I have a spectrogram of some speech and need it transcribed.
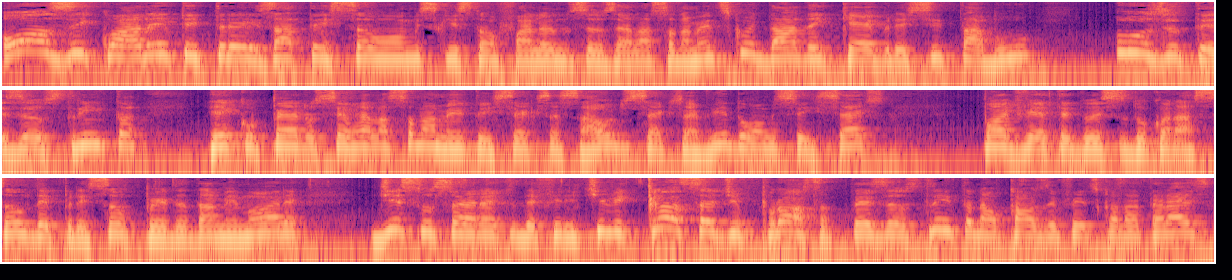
11:43 Atenção, homens que estão falhando nos seus relacionamentos. Cuidado em quebre esse tabu. Use o Teseus 30. Recupera o seu relacionamento. Em sexo é saúde, sexo é vida. O homem sem sexo pode vir a ter doenças do coração, depressão, perda da memória, disfunção erétil definitiva e câncer de próstata. Teseus 30 não causa efeitos colaterais.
